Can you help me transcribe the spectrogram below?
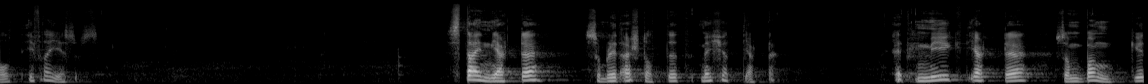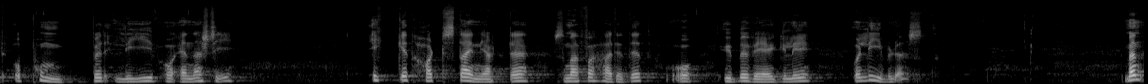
alt ifra Jesus. Steinhjertet som blir erstattet med kjøtthjerte. Et mykt hjerte som banker og pumper liv og energi. Ikke et hardt steinhjerte som er forherdet og ubevegelig og livløst. Men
